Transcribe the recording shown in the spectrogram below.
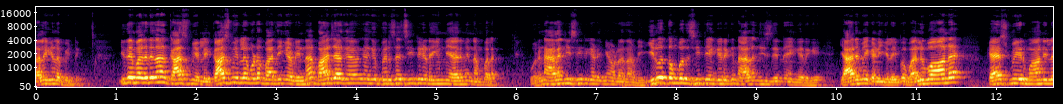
தலைகளை போயிட்டு. இதே மாதிரி தான் காஷ்மீர்லேயும் காஷ்மீரில் கூட பார்த்தீங்க அப்படின்னா பாஜகவுக்கு அங்கே பெருசாக சீட்டு கிடைக்கும்னு யாருமே நம்பலை. ஒரு நாலஞ்சு சீட்டு கிடைக்கும் அவ்வளோதான் அப்படி. இருபத்தொம்பது சீட்டு எங்கே இருக்குது நாலஞ்சு சீட்டு எங்கே இருக்குது யாருமே கிடைக்கல இப்போ வலுவான காஷ்மீர் மாநில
